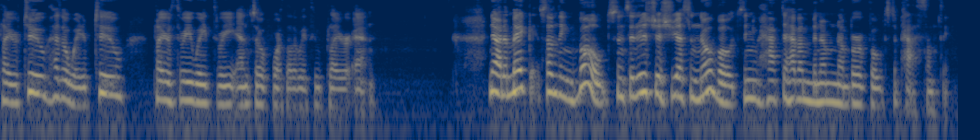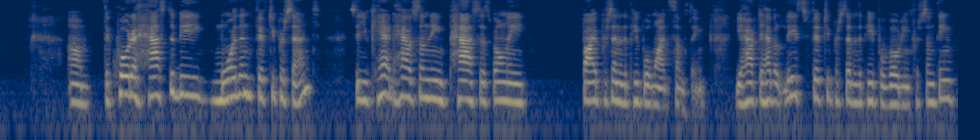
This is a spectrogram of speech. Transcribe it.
Player 2 has a weight of 2. Player 3, weight 3, and so forth all the way through player n. Now, to make something vote, since it is just yes and no votes, then you have to have a minimum number of votes to pass something. Um, the quota has to be more than 50%. So you can't have something pass if only 5% of the people want something. You have to have at least 50% of the people voting for something.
